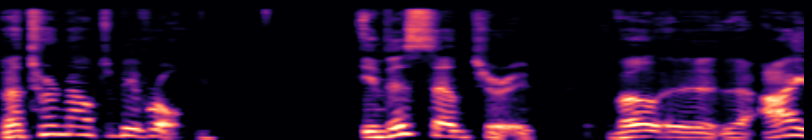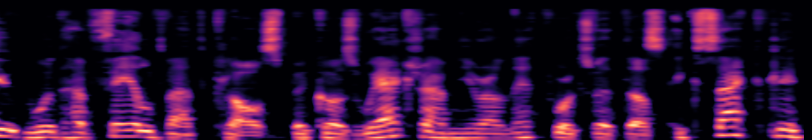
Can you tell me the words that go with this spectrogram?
that turned out to be wrong. In this century, uh, I would have failed that class because we actually have neural networks that does exactly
